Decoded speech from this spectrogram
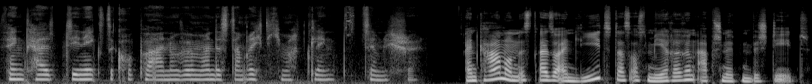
fängt halt die nächste Gruppe an. Und wenn man das dann richtig macht, klingt es ziemlich schön. Ein Kanon ist also ein Lied, das aus mehreren Abschnitten besteht.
